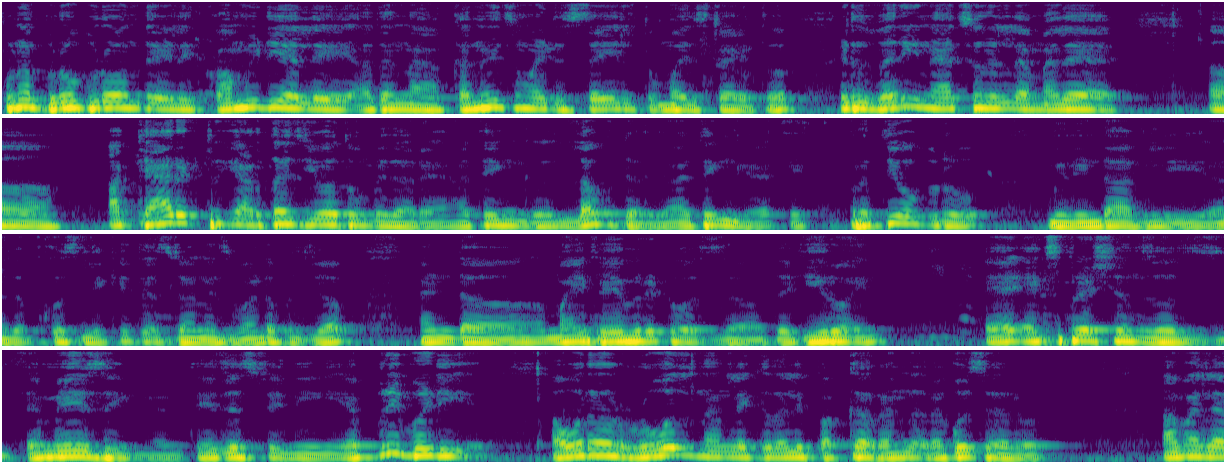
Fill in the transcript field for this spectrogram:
ಪುನಃ ಬ್ರೋ ಬ್ರೋ ಅಂತ ಹೇಳಿ ಕಾಮಿಡಿಯಲ್ಲಿ ಅದನ್ನು ಕನ್ವಿನ್ಸ್ ಮಾಡಿದ ಸ್ಟೈಲ್ ತುಂಬ ಇಷ್ಟ ಆಯಿತು. ಇಟ್ ಇಸ್ ವೆರಿ ನ್ಯಾಚುರಲ್ ಆಮೇಲೆ ಆ, ಕ್ಯಾರೆಕ್ಟರ್ಗೆ ಅರ್ಧ ಜೀವ ತುಂಬಿದ್ದಾರೆ. I think loved I think ಪ್ರತಿಯೊಬ್ಬರು ಮಿರಿಂಡಾ ಆಗಲಿ of course Likhith is done is wonderful job and my favourite was the heroine expressions was amazing and Tejaswini everybody ಅವರ ರೋಲ್ ನನ್ನ ಲೆಕ್ಕದಲ್ಲಿ ಪಕ್ಕ ರಂಗ ರಘು ಸರ್ ಆಮೇಲೆ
